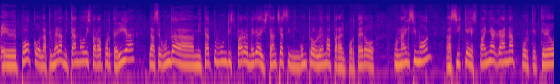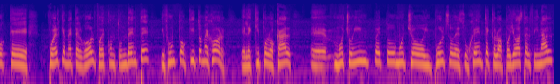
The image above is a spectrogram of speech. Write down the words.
eh, poco. La primera mitad no disparó a portería. La segunda mitad tuvo un disparo de media distancia sin ningún problema para el portero Unai Simón. Así que España gana porque creo que fue el que mete el gol, fue contundente y fue un poquito mejor. El equipo local eh, mucho ímpetu, mucho impulso de su gente que lo apoyó hasta el final,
